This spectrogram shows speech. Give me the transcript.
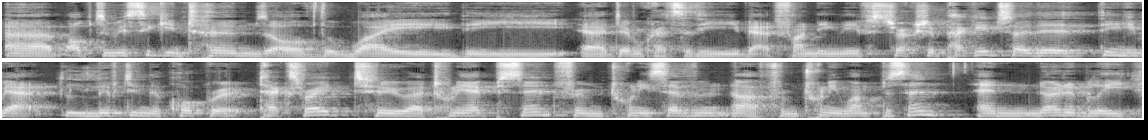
uh, optimistic in terms of the way the uh, Democrats are thinking about funding the infrastructure package. So they're thinking about lifting the corporate tax rate to uh, 28% from 27 uh, from 21%, and notably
